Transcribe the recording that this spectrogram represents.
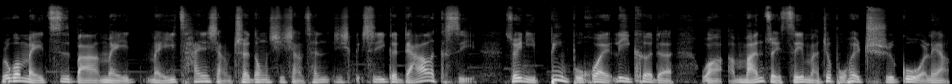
如果每次把每每一餐想吃的东西想成是一个 delicacy，所以你并不会立刻的往满嘴塞满，就不会吃过量。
